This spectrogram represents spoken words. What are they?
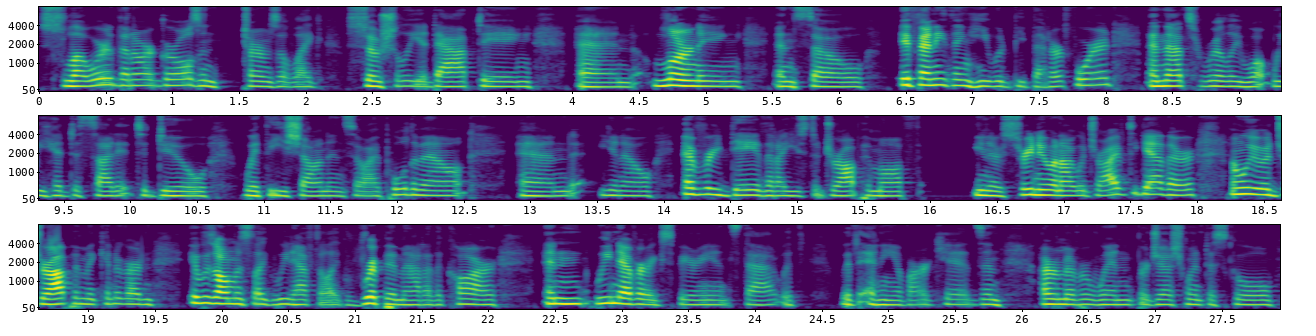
slower than our girls in terms of like socially adapting and learning. And so, if anything, he would be better for it. And that's really what we had decided to do with Ishan. And so I pulled him out. And, you know, every day that I used to drop him off you know, Srinu and I would drive together and we would drop him at kindergarten. It was almost like we'd have to like rip him out of the car. And we never experienced that with with any of our kids. And I remember when Brajesh went to school,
